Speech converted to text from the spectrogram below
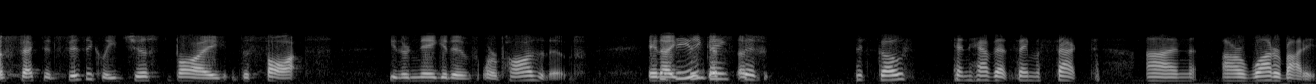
affected physically just by the thoughts, either negative or positive. And So I do you think, think that's, that that ghosts can have that same effect on our water bodies,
